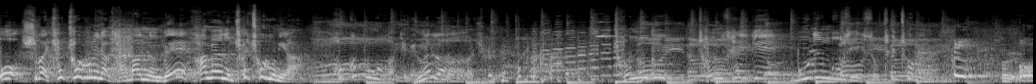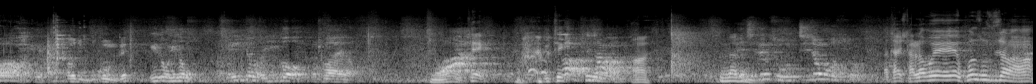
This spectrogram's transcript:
어 씨발 최초룬이랑 닮았는데 하면은 최초룬이야 헛것 본것 같아 맨날 나가가지고 전국 전 세계 모든 곳에 있어 최초룬 와, 어, 좀 무거운데? 이동 이동 개인적으로 이거 좋아해요 와. 유택 유택 시트는 아 신나는 옷 찢어 먹었어. 아, 다시 달라고 해 후원 선수잖아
